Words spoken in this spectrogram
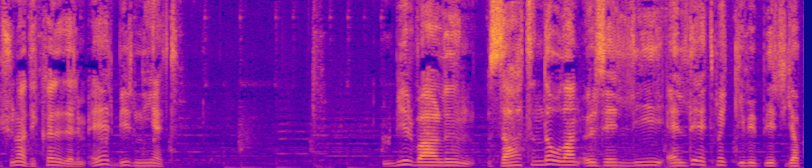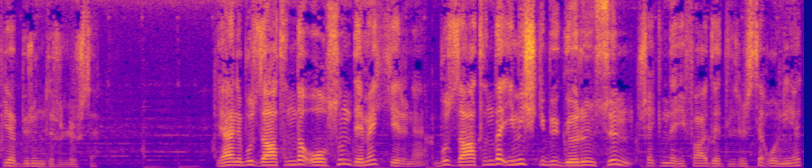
şuna dikkat edelim. Eğer bir niyet bir varlığın zatında olan özelliği elde etmek gibi bir yapıya büründürülürse yani bu zatında olsun demek yerine bu zatında imiş gibi görünsün şeklinde ifade edilirse o niyet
